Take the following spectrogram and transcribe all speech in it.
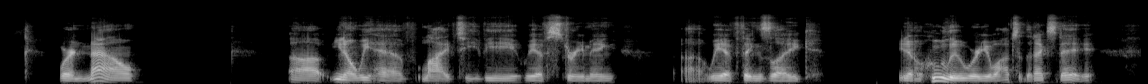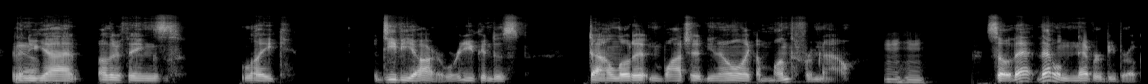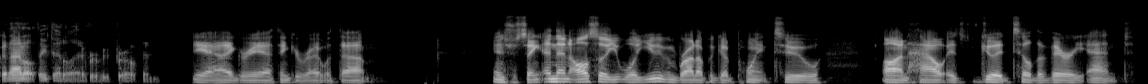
where now uh, you know we have live tv we have streaming uh, we have things like you know hulu where you watch it the next day and then you got other things like dvr where you can just download it and watch it you know like a month from now hmm so that that'll never be broken i don't think that'll ever be broken Yeah, I agree. I think you're right with that. Interesting. And then also, you, well, you even brought up a good point too, on how it's good till the very end.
